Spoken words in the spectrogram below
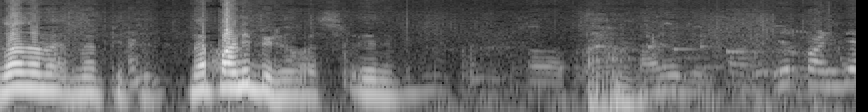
ਨਾ ਨਾ, ਮੈਂ ਮੈਂ ਪਾਣੀ ਪੀਣਾ ਬਸ, ਇਹ ਨਹੀਂ ਪੀਣਾ। ਇਹ ਪਾਣੀ ਦੇ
